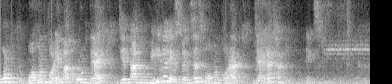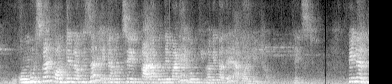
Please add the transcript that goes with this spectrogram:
কোর্ট বহন করে বা কোর্ট দেয় যে তার মেডিকেল এক্সপেন্সেস বহন করার জায়গা থাকে নেক্সট কমপ্লেন অফিসার এটা হচ্ছে কারা হতে পারে এবং কীভাবে তাদের অ্যাপয়েন্টমেন্ট হবে। Next penalty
